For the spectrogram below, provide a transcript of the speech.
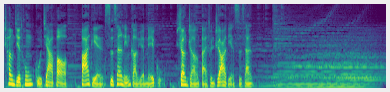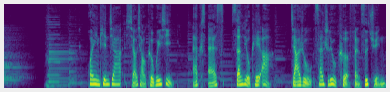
畅捷通股价报八点四三零港元每股，上涨百分之二点四三。欢迎添加小小客微信 xs 三六 kr，加入三十六氪粉丝群。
